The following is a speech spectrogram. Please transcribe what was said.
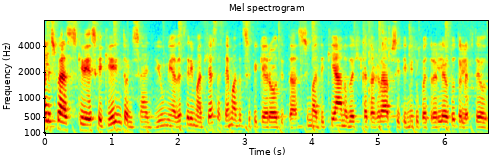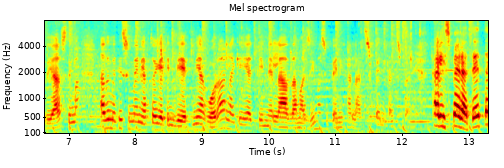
Καλησπέρα σας, κυρίες και κύριοι. Το Inside You, μια δεύτερη ματιά στα θέματα της επικαιρότητας. Σημαντική άνοδο έχει καταγράψει η τιμή του πετρελαίου το τελευταίο διάστημα. Να δούμε τι σημαίνει αυτό για την διεθνή αγορά αλλά και για την Ελλάδα. Μαζί μας η Πέννη Χαλάτση. Πέννη, καλησπέρα. Καλησπέρα, Τέτα.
